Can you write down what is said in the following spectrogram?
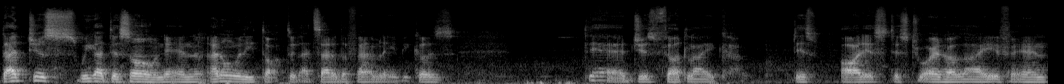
that just we got disowned, and I don't really talk to that side of the family because they just felt like this artist destroyed her life, and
